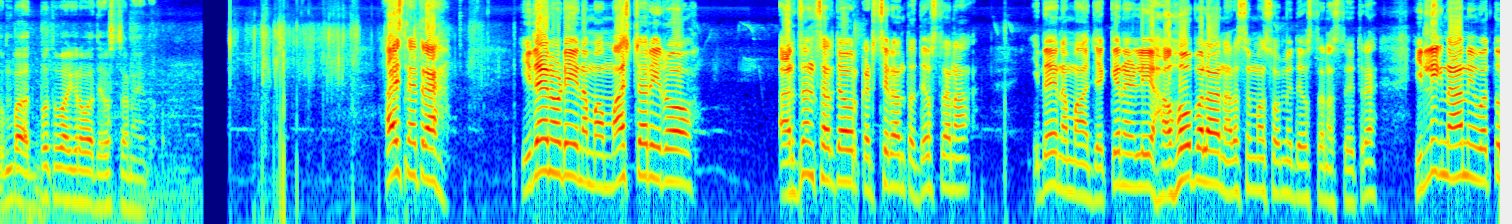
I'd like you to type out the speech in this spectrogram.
ತುಂಬ ಅದ್ಭುತವಾಗಿರುವ ದೇವಸ್ಥಾನ ಇದು. ಹಾಯ್ ಸ್ನೇಹಿತರೆ. ಇದೇ ನೋಡಿ ನಮ್ಮ ಮಾಸ್ಟರ್ ಇರೋ ಅರ್ಜುನ್ ಸರ್ಜಾ ಅವ್ರು ಕಟ್ಸಿರೋಂಥ ದೇವಸ್ಥಾನ. ಇದೇ ನಮ್ಮ ಜಕ್ಕೆನಹಳ್ಳಿ ಅಹೋಬಲ ನರಸಿಂಹಸ್ವಾಮಿ ದೇವಸ್ಥಾನ ಸ್ನೇಹಿತರೆ. ಇಲ್ಲಿಗೆ ನಾನು ಇವತ್ತು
